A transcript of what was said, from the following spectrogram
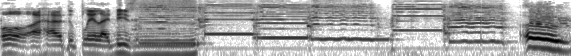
oh I have to play like this. Oh.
